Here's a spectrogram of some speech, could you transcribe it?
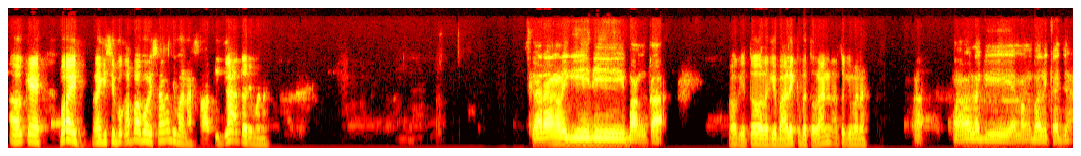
Oke, boy lagi sibuk apa boy? Sekarang di mana? Salah tiga atau di mana? Sekarang lagi di Bangka. Oh gitu, lagi balik kebetulan atau gimana? Ah, lagi emang balik aja.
